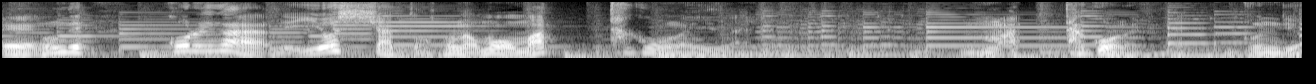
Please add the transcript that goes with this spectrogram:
えー、ほんで、これが、よっしゃと。ほな、もう全く同じだよ。全く同じね。分量。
